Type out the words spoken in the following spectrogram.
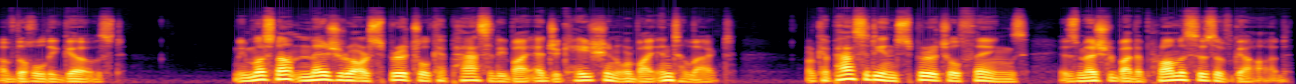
of the Holy Ghost. We must not measure our spiritual capacity by education or by intellect. Our capacity in spiritual things is measured by the promises of God.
